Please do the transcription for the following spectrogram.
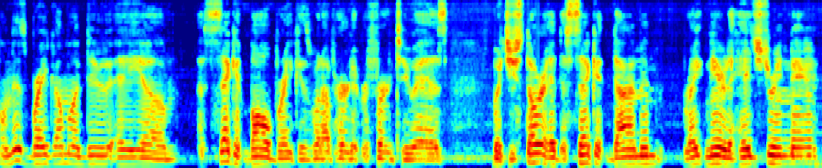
On this break, I'm going to do a, um, a second ball break is what I've heard it referred to as. But you start at the second diamond right near the head string there,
